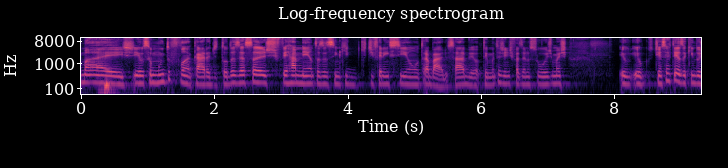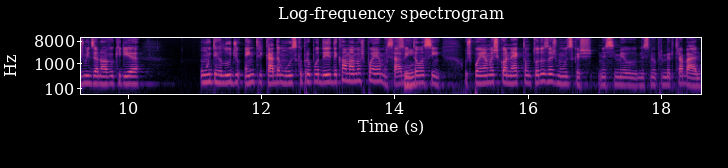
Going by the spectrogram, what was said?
Mas eu sou muito fã, cara, de todas essas ferramentas, assim, que, que diferenciam o trabalho, sabe? Tem muita gente fazendo isso hoje, mas eu, eu tinha certeza que em 2019 eu queria um interlúdio entre cada música para eu poder declamar meus poemas, sabe? Sim. Então, assim, os poemas conectam todas as músicas nesse meu, nesse meu primeiro trabalho.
